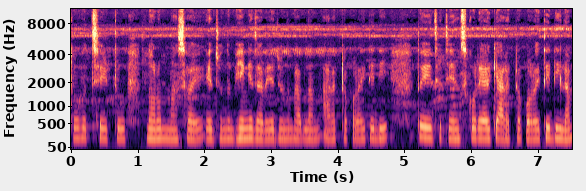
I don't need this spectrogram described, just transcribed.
তো হচ্ছে একটু নরম মাছ হয়, এর জন্য ভেঙে যাবে। এর জন্য ভাবলাম আর একটা কড়াইতে দিই। তো এই যে চেঞ্জ করে আর কি আরেকটা কড়াইতে দিলাম।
